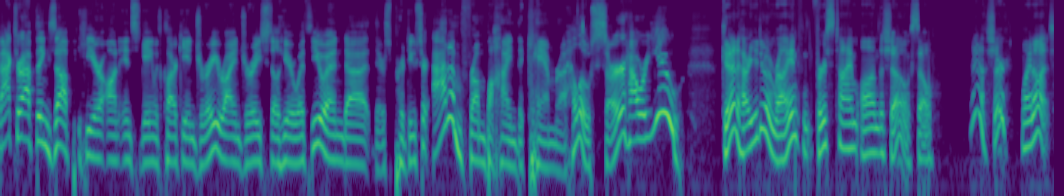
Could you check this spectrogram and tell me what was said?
Back to wrap things up here on Instigating with Clarky and Drury. Ryan Drury still here with you, and uh, there's producer Adam from behind the camera. Hello, sir. How are you? Good. How are you doing, Ryan? First time on the show, so yeah, sure. Why not?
